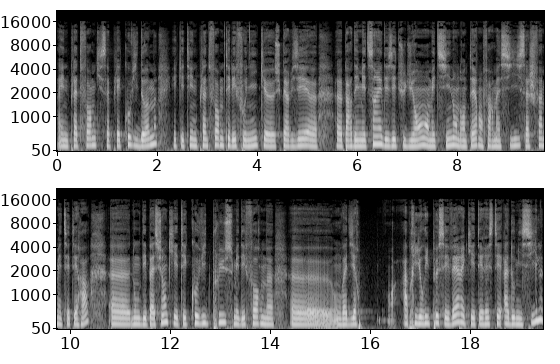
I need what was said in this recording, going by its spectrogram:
à une plateforme qui s'appelait Covidom et qui était une plateforme téléphonique euh, supervisée par des médecins et des étudiants en médecine, en dentaire, en pharmacie, sage-femme, etc. donc des patients qui étaient Covid plus, mais des formes, on va dire a priori peu sévère et qui était resté à domicile,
